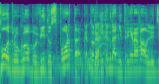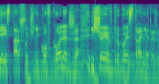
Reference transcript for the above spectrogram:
по другому виду спорта, который да. никогда не тренировал людей старше учеников колледжа, еще и в другой стране. То есть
